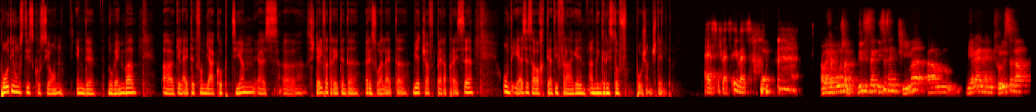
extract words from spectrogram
Podiumsdiskussion Ende November, äh, geleitet vom Jakob Zirm. Er ist äh, stellvertretender Ressortleiter Wirtschaft bei der Presse. Und er ist es auch, der die Frage an den Christoph Boschan stellt. Ich weiß, ich weiß, ich weiß. Aber Herr Boschan, ist es ein Thema, ähm, wäre ein, ein größerer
